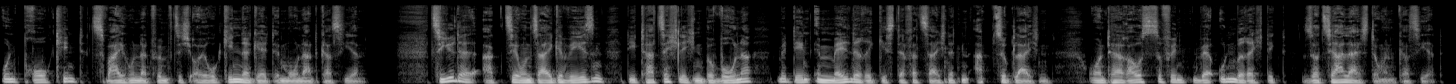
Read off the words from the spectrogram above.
und pro Kind 250 Euro Kindergeld im Monat kassieren. Ziel der Aktion sei gewesen, die tatsächlichen Bewohner mit den im Melderegister verzeichneten abzugleichen und herauszufinden, wer unberechtigt Sozialleistungen kassiert.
